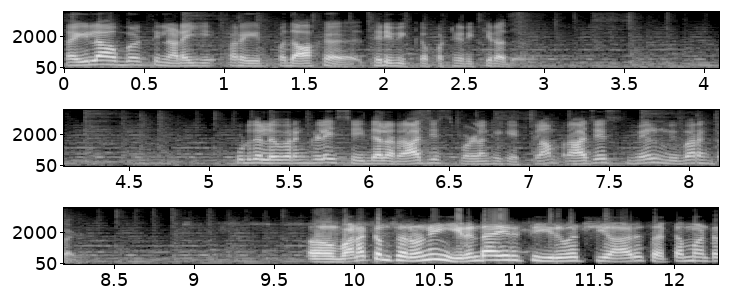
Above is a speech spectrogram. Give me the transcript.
தைலாபுரத்தில் நடைபெற இருப்பதாக தெரிவிக்கப்பட்டிருக்கிறது. கூடுதல் விவரங்களை செய்தியாளர் ராஜேஷ் வழங்க கேட்கலாம். ராஜேஷ் மேலும் விவரங்கள். வணக்கம் சரவணன் இரண்டாயிரத்தி இருபத்தி ஆறு சட்டமன்ற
